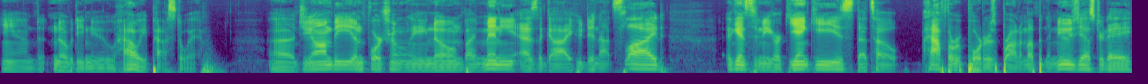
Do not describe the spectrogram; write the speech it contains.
And nobody knew how he passed away. Uh, Giambi, unfortunately known by many as the guy who did not slide against the New York Yankees. That's how half the reporters brought him up in the news yesterday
